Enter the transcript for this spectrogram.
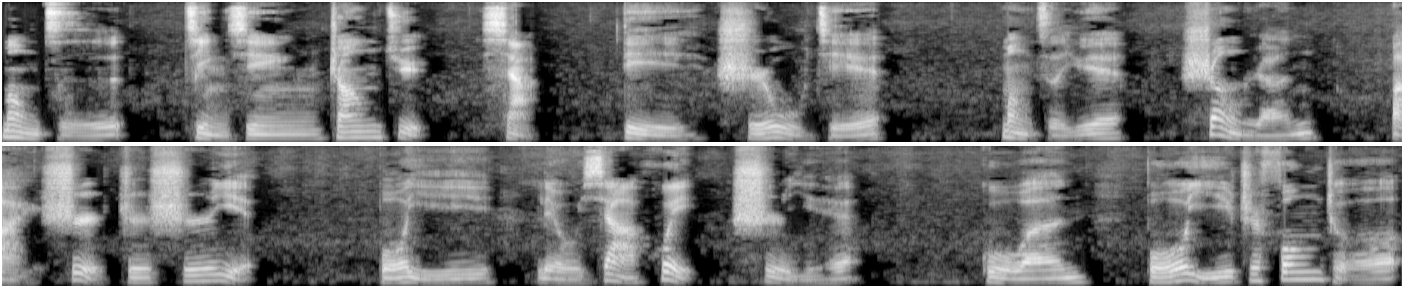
孟子静心章句下第十五节。孟子曰：“圣人，百世之师也。伯夷、柳下惠是也。故闻伯夷之风者，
